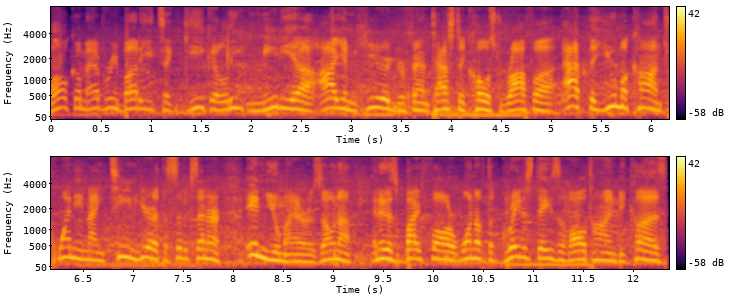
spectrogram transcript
Welcome, everybody, to Geek Elite Media. I am here, your fantastic host, Rafa, at the YumaCon 2019 here at the Civic Center in Yuma, Arizona. And it is by far one of the greatest days of all time because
